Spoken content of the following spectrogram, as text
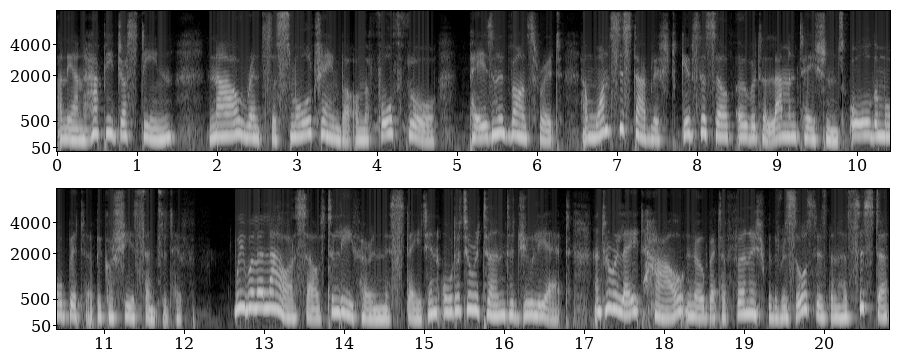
and the unhappy Justine now rents a small chamber on the fourth floor, pays an advance for it, and once established gives herself over to lamentations all the more bitter because she is sensitive. We will allow ourselves to leave her in this state in order to return to Juliet, and to relate how, no better furnished with resources than her sister,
